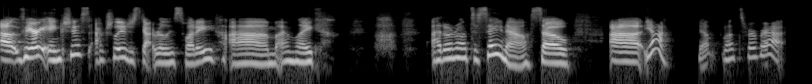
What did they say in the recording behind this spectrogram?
Uh, very anxious. Actually, I just got really sweaty. Um, I'm like, I don't know what to say now. So, uh, yeah, yeah, that's where we're at.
